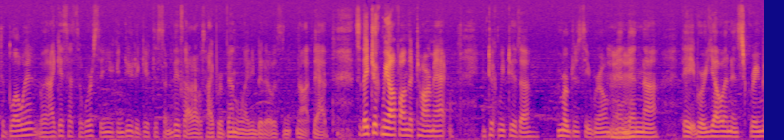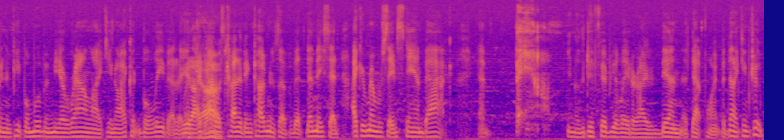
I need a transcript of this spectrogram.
to blow in. Well, I guess that's the worst thing you can do to give to some. They thought I was hyperventilating, but it was not that. So they took me off on the tarmac and took me to the emergency room, Mhm. and then uh, they were yelling and screaming and people moving me around like you know I couldn't believe it. You know, I, I was kind of incognizant of it. Then they said I can remember saying stand back, and bam. You know the defibrillator. I then at that point, but then I came to.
